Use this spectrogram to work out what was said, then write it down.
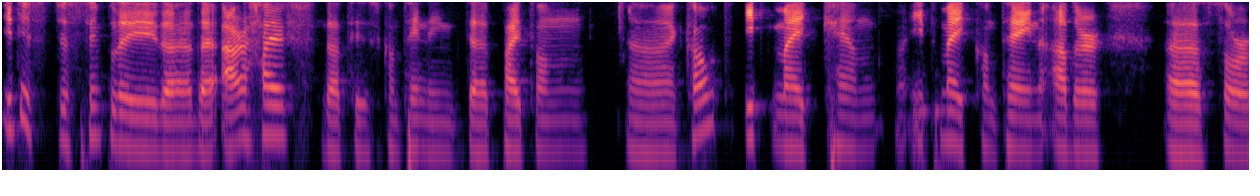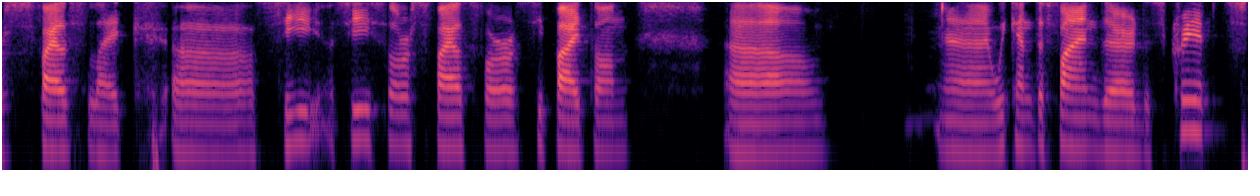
it is just simply the, the archive that is containing the Python uh, code. It may can it may contain other uh, source files like uh, C C source files for CPython. Uh, uh, we can define there the scripts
